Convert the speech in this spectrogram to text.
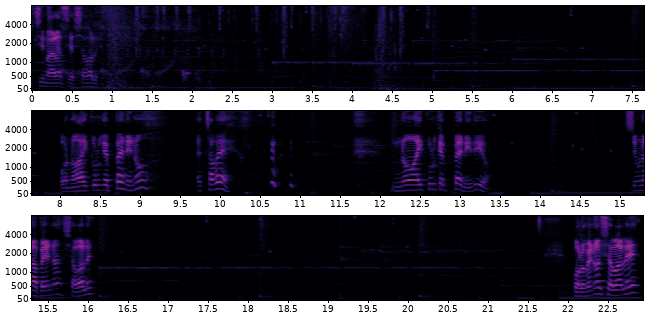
Muchísimas gracias, chavales. Pues no hay Crooked Penny, ¿no? Esta vez. no hay Crooked Penny, tío. Sí, una pena, chavales. Por lo menos, chavales,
